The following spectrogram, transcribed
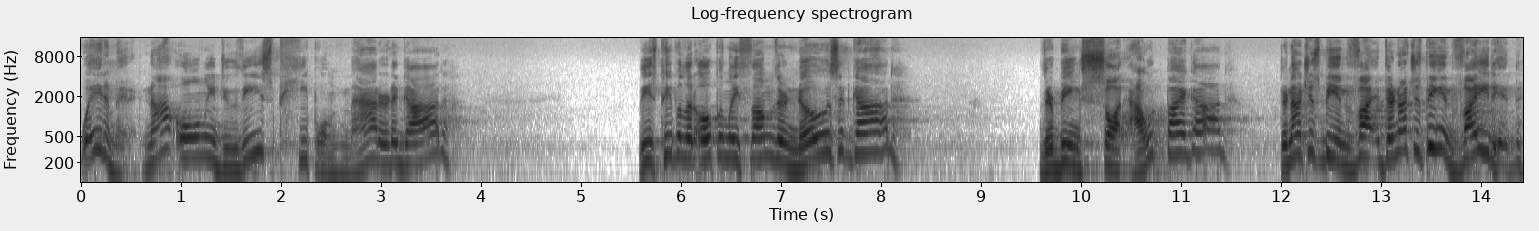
wait a minute, not only do these people matter to God, these people that openly thumb their nose at God, they're being sought out by God. They're not just being, invi- they're not just being invited,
